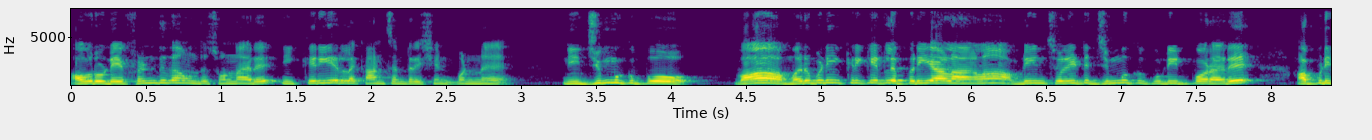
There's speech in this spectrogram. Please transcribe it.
அவருடைய ஃப்ரெண்டு தான் வந்து சொன்னார் நீ கெரியரில் கான்சன்ட்ரேஷன் பண்ணு நீ ஜிம்முக்கு போ வா மறுபடியும் கிரிக்கெட்டில் பெரிய ஆள் ஆகலாம் அப்படின்னு சொல்லிட்டு ஜிம்முக்கு கூட்டிகிட்டு போகிறாரு அப்படி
